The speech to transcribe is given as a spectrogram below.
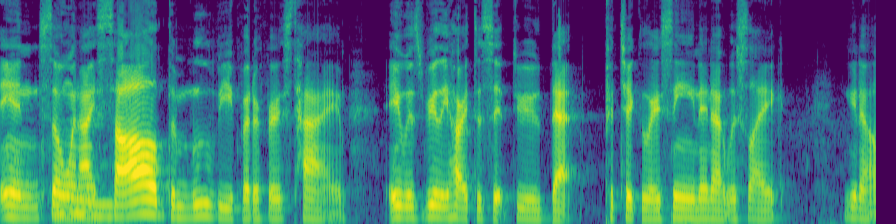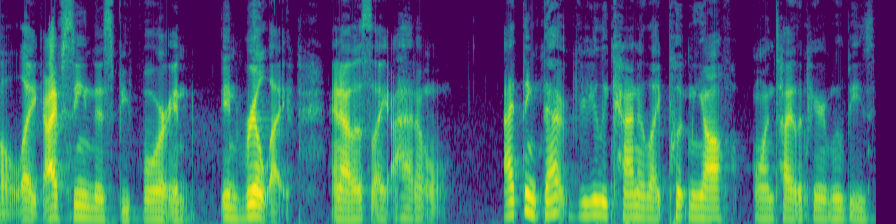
and so mm. when i mm. saw the movie for the first time it was really hard to sit through that particular scene and I was like, you know, like I've seen this before in in real life. And I was like, I don't I think that really kind of like put me off on Tyler Perry movies.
